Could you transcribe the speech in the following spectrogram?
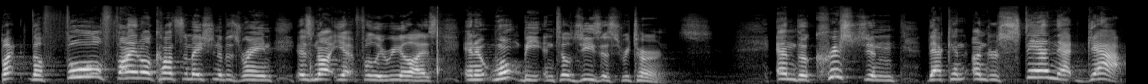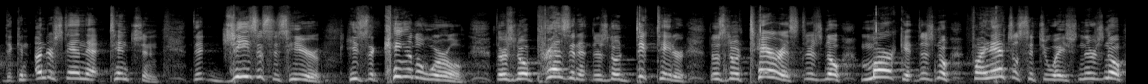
but the full final consummation of his reign is not yet fully realized, and it won't be until Jesus returns. And the Christian that can understand that gap, that can understand that tension, that Jesus is here. He's the king of the world. There's no president, there's no dictator, there's no terrorist, there's no market, there's no financial situation, there's no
